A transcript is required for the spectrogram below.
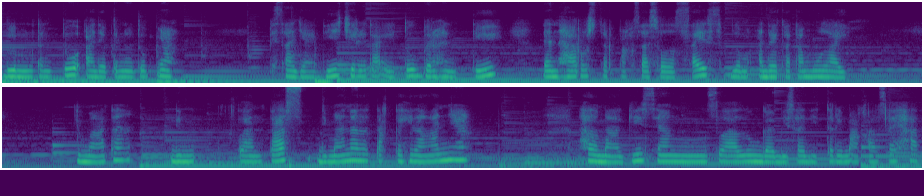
belum tentu ada penutupnya. Bisa jadi cerita itu berhenti dan harus terpaksa selesai sebelum ada kata mulai. Di mata, di, lantas di mana letak kehilangannya? Hal magis yang selalu nggak bisa diterima akal sehat.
